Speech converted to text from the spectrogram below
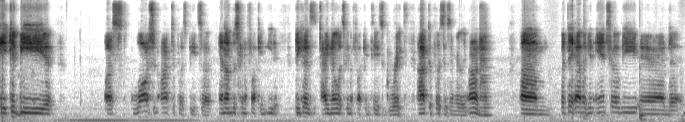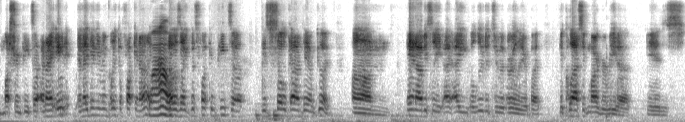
It could be a squash and octopus pizza, and I'm just gonna fucking eat it because I know it's gonna fucking taste great. Octopus isn't really on it. Um, but they have like an anchovy and uh, mushroom pizza, and I ate it, and I didn't even blink a fucking eye. Wow. I was like, this fucking pizza is so goddamn good. Um, and obviously, I, I alluded to it earlier, but the classic margherita is,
